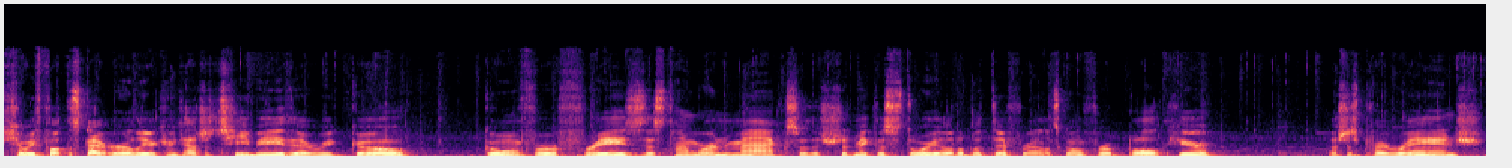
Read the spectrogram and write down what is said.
Okay, we fought this guy earlier. Can we catch a TB? There we go. Going for a freeze. This time we're in max, so this should make the story a little bit different. Let's go in for a bolt here. Let's just pray range.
